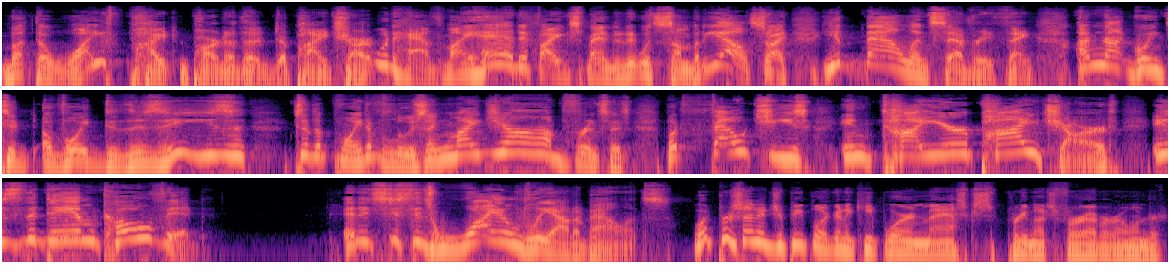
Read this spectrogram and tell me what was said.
but the wife pie- part of the, the, pie chart would have my head if I expanded it with somebody else. So I, you balance everything. I'm not going to avoid disease to the point of losing my job, for instance. But Fauci's entire pie chart is the damn COVID. And it's just, it's wildly out of balance. What percentage of people are going to keep wearing masks pretty much forever, I wonder?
